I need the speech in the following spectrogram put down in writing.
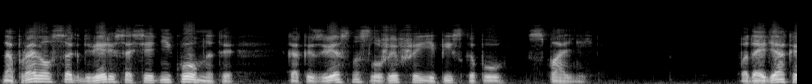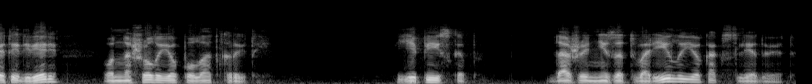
направился к двери соседней комнаты, как известно, служившей епископу спальней. Подойдя к этой двери, он нашел ее полуоткрытой. Епископ даже не затворил ее как следует.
